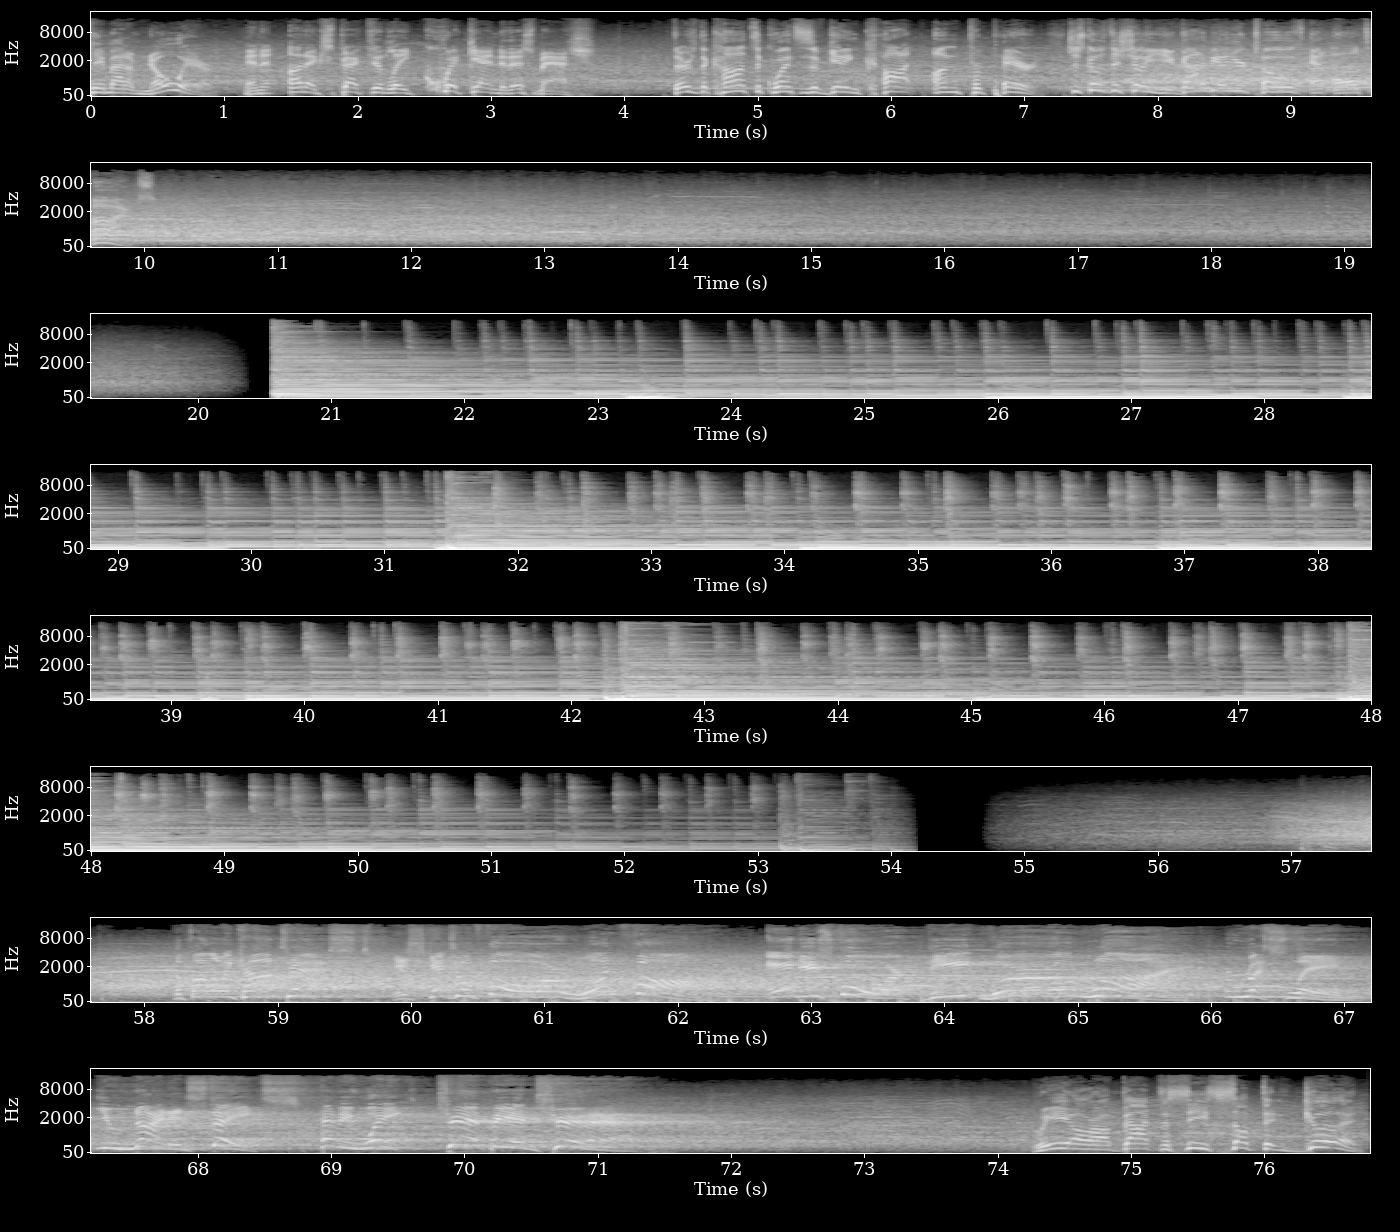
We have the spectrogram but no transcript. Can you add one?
Came out of nowhere. And an unexpectedly quick end to this match. There's the consequences of getting caught unprepared. Just goes to show you, you got to be on your toes at all times. United States Heavyweight Championship. We are about to see something good.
